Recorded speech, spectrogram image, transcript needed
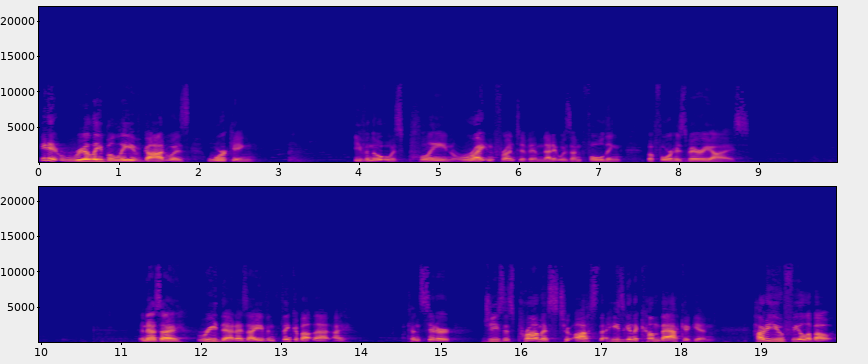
He didn't really believe God was working even though it was plain right in front of him that it was unfolding before his very eyes. And as I read that, as I even think about that, I consider Jesus' promise to us that he's going to come back again. How do you feel about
